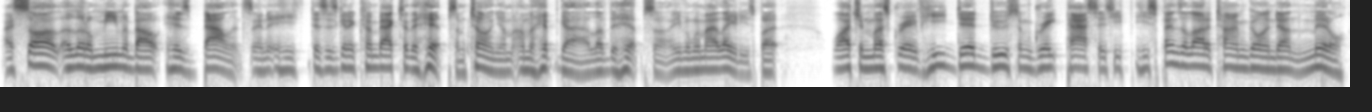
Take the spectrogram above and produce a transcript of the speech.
I saw a little meme about his balance, and he this is going to come back to the hips. I'm telling you, I'm, I'm a hip guy. I love the hips, uh, even with my ladies. But watching Musgrave, he did do some great passes. He he spends a lot of time going down the middle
